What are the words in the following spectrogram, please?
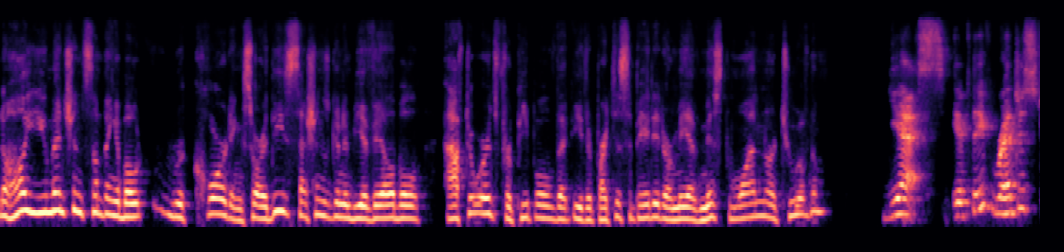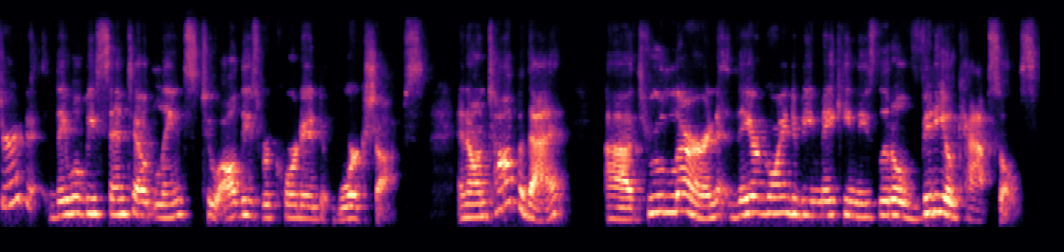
Now, Holly, you mentioned something about recording. So are these sessions going to be available afterwards for people that either participated or may have missed one or two of them? Yes, if they've registered, they will be sent out links to all these recorded workshops. And on top of that, uh, through Learn, they are going to be making these little video capsules.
